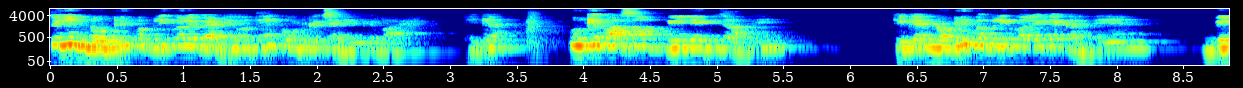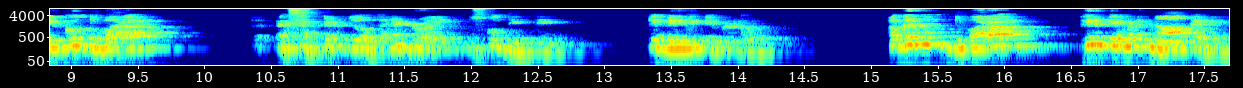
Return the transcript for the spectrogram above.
तो ये नोटरी पब्लिक वाले बैठे होते हैं कोर्ट कचहरी के बाहर, ठीक है? उनके पास आप बिल लेके जाते हैं, ठीक है? नोटरी पब्लिक वाले क्या करते हैं? बिल को दोबारा एक्सेप्टेड जो होता है ना ड्रॉइंग उसको देते हैं कि बिल की पेमेंट करो। अगर वो दोबारा फिर पेमेंट ना करे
